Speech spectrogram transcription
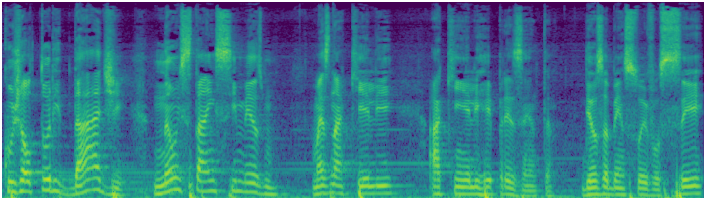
cuja autoridade não está em si mesmo, mas naquele a quem ele representa. Deus abençoe você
